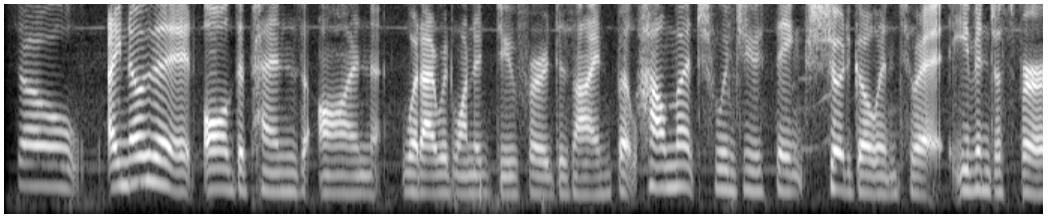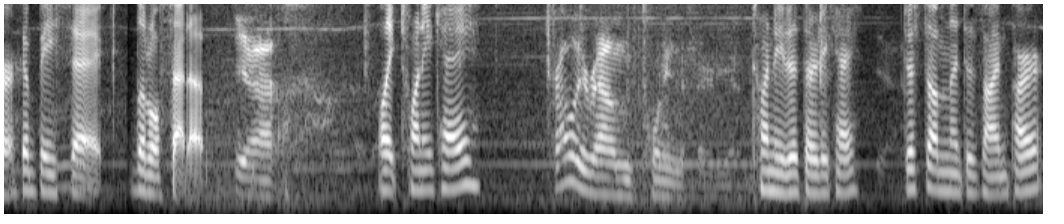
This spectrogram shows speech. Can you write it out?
So I know that it all depends on what I would want to do for a design, but how much would you think should go into it, even just for a basic little setup? Yeah, Like 20K, probably around 20 to 30. 20 to 30K, just on the design part?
